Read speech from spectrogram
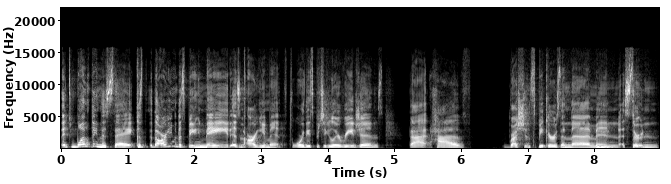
it's one thing to say because the argument that's being made is an argument for these particular regions that have Russian speakers in them mm-hmm. and a certain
